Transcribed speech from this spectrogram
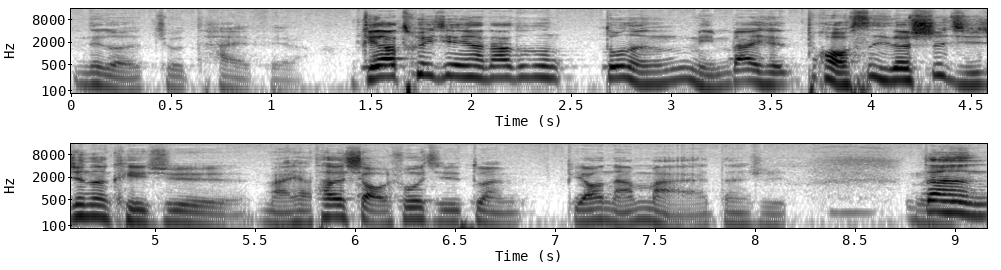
那个就太飞了。给大家推荐一下，大家都能都能明白一些。不考四级的诗集真的可以去买一下，他的小说其实短比较难买，但是但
